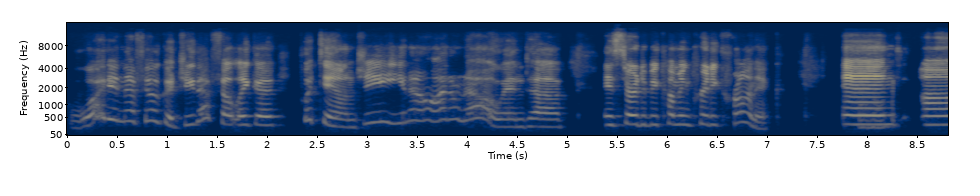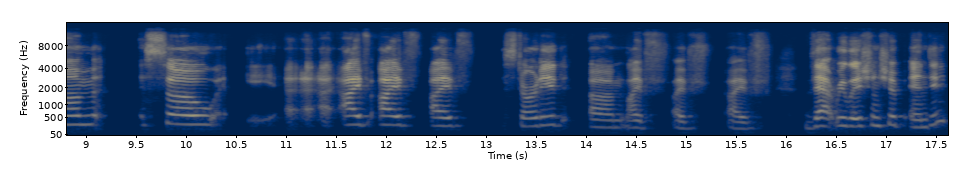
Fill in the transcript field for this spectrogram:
why didn't that feel good? Gee, that felt like a put down. Gee, you know, I don't know. And uh, it started becoming pretty chronic. And mm-hmm. um, so I've, I've, I've started, um, I've, I've, I've, that relationship ended.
